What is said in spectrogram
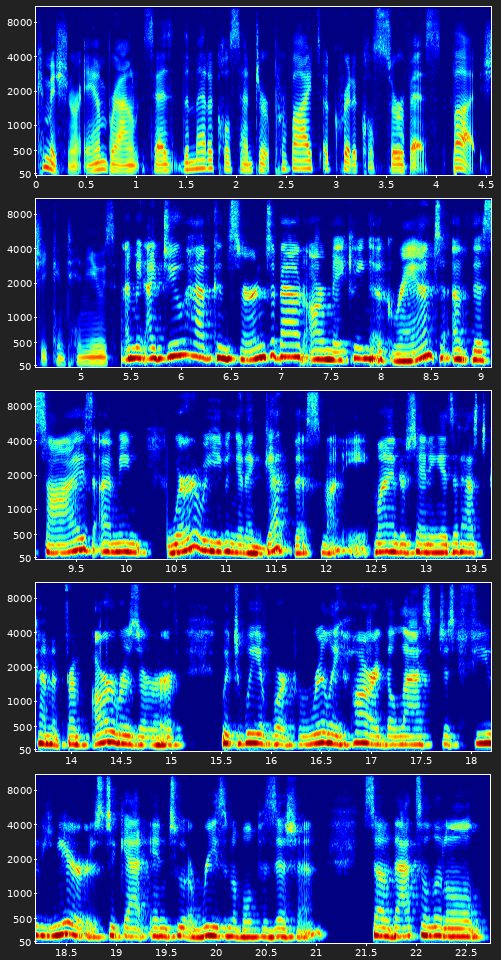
Commissioner Ann Brown says the medical center provides a critical service, but she continues I mean, I do have concerns about our making a grant of this size. I mean, where are we even going to get this money? My understanding is it has to come from our reserve, which we have worked really hard the last just few years to get into a reasonable position. So that's a little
